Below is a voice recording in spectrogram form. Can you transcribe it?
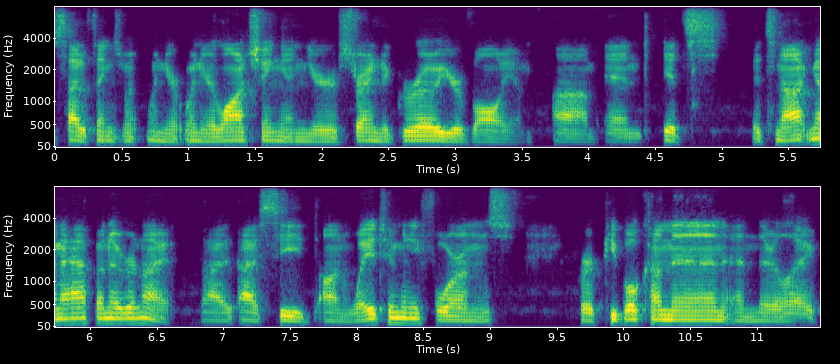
side of things when, when, you're when you're launching and you're starting to grow your volume, um, and it's it's not going to happen overnight. I, I see on way too many forums where people come in and they're like,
